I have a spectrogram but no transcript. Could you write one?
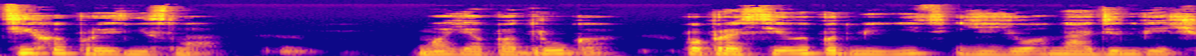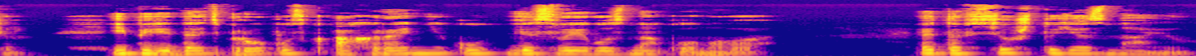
тихо произнесла. Моя подруга попросила подменить ее на один вечер и передать пропуск охраннику для своего знакомого. Это все, что я знаю.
